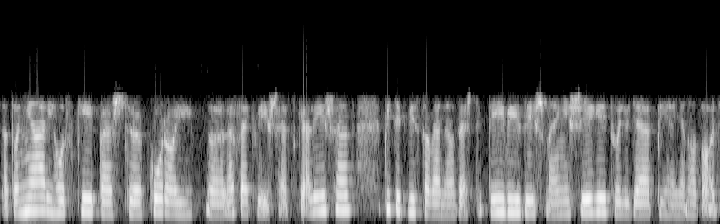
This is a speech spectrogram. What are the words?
tehát a nyárihoz képest korai lefekvéshez, keléshez, picit visszavenni az esti tévézés mennyiségét, hogy ugye elpihenjen az agy.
